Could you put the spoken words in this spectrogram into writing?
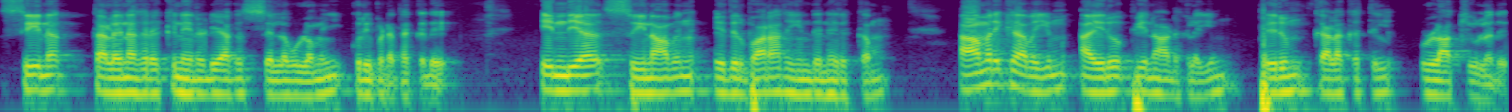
சீன தலைநகருக்கு நேரடியாக செல்ல உள்ளமை குறிப்பிடத்தக்கது. இந்தியா சீனாவின் எதிர்பாராத இந்த நெருக்கம் அமெரிக்காவையும் ஐரோப்பிய நாடுகளையும் பெரும் கலக்கத்தில் உள்ளாக்கியுள்ளது.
